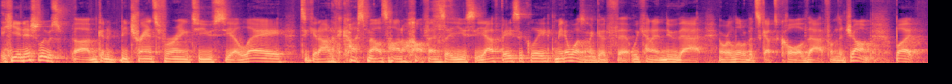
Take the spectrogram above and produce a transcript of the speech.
He initially was um, going to be transferring to UCLA to get out of the Gus Malzahn offense at UCF, basically. I mean, it wasn't a good fit. We kind of knew that, and we're a little bit skeptical of that from the jump. But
